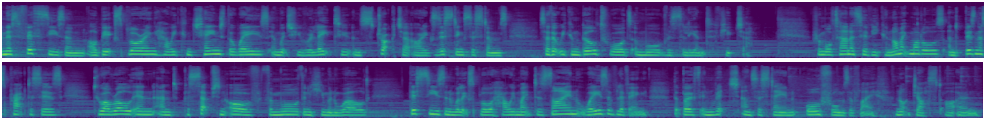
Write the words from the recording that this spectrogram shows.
In this fifth season, I'll be exploring how we can change the ways in which we relate to and structure our existing systems so that we can build towards a more resilient future. From alternative economic models and business practices to our role in and perception of the more than human world, this season we'll explore how we might design ways of living that both enrich and sustain all forms of life, not just our own.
